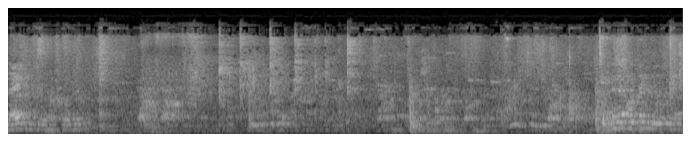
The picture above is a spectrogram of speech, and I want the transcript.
Light is important. Another hotel is here.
